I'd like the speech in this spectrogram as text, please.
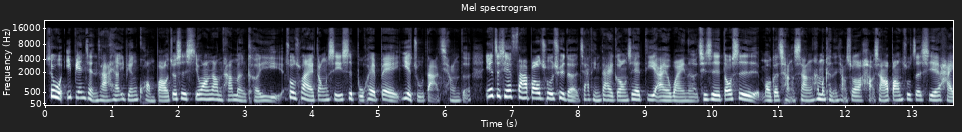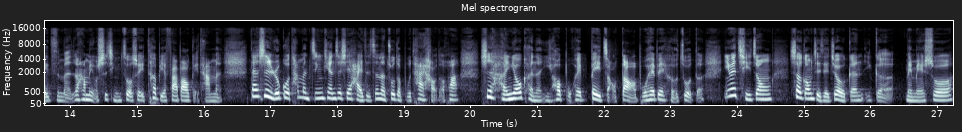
所以我一边检查还要一边狂包，就是希望让他们可以做出来的东西是不会被业主打枪的。因为这些发包出去的家庭代工，这些 DIY 呢，其实都是某个厂商，他们可能想说好，想要帮助这些孩子们，让他们有事情做，所以特别发包给他们。但是如果他们今天这些孩子真的做得不太好的话，是很有可能以后不会被找到，不会被合作的。因为其中社工姐。姐就有跟一个妹妹说：“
